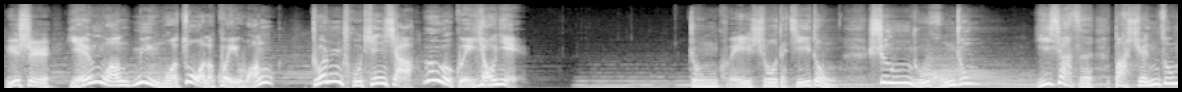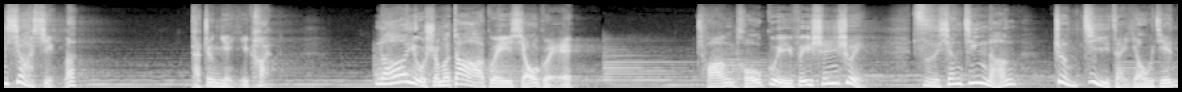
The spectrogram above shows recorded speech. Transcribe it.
于是阎王命我做了鬼王，专除天下恶鬼妖孽。钟馗说的激动，声如洪钟，一下子把玄宗吓醒了。他睁眼一看，哪有什么大鬼小鬼？床头贵妃深睡，紫香金囊正系在腰间。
